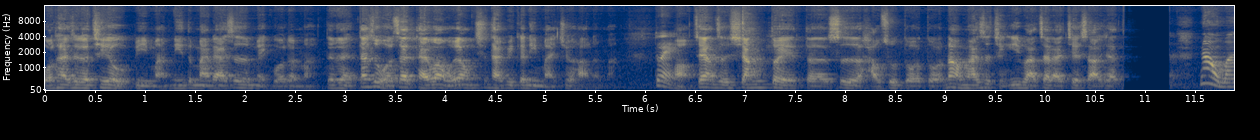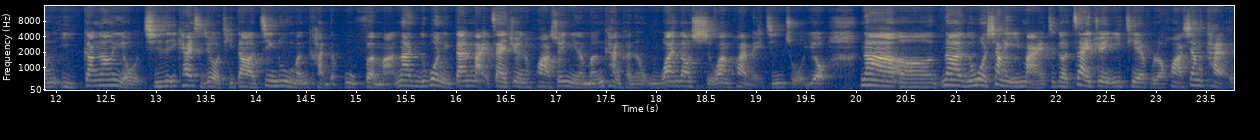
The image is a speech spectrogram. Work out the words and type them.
国泰这个七二五 B 嘛，你的买的还是美国的嘛，对不对？但是我在台湾，我用新台币跟你买就好了嘛。对，哦，这样子相对的是好处多多。那我们还是请伊娃再来介绍一下。那我们以刚刚有其实一开始就有提到进入门槛的部分嘛。那如果你单买债券的话，所以你的门槛可能五万到十万块美金左右。那呃，那如果像以买这个债券 ETF 的话，像台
